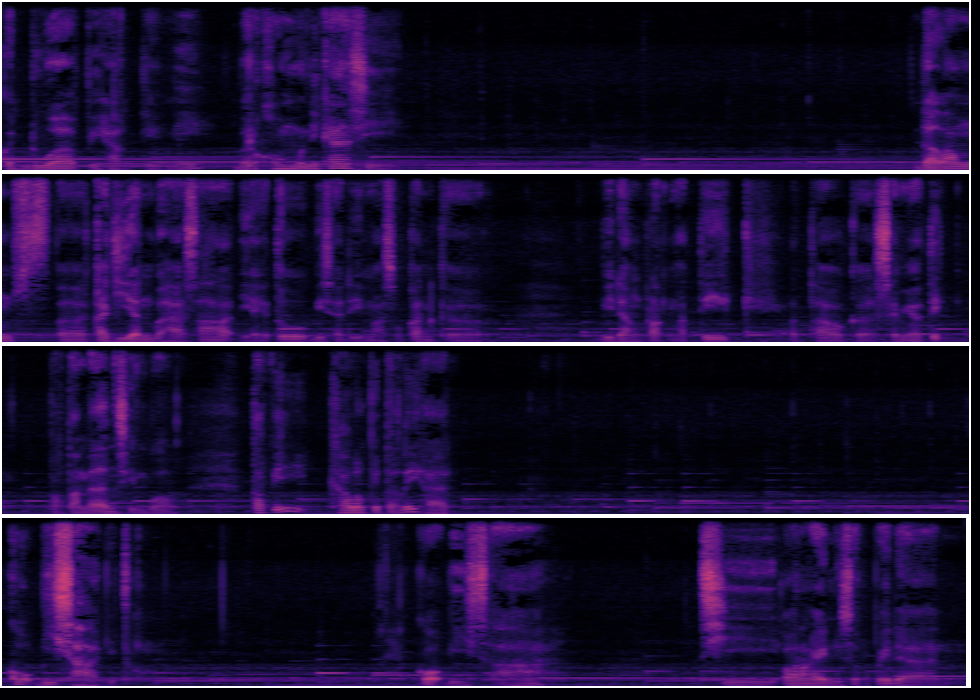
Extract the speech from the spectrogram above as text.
kedua pihak ini berkomunikasi dalam uh, kajian bahasa yaitu bisa dimasukkan ke bidang pragmatik atau ke semiotik pertandaan simbol. Tapi kalau kita lihat kok bisa gitu? Kok bisa si orang yang disurvei dan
